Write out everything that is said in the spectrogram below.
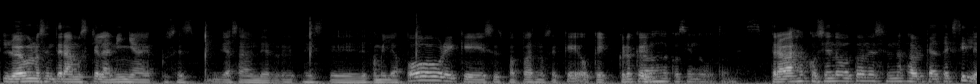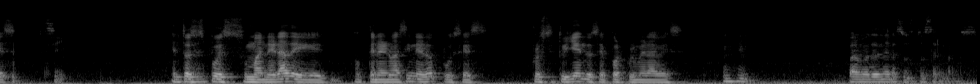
luego nos enteramos que la niña, pues es, ya saben, de, de este, de familia pobre, que sus papás no sé qué, o que creo que Trabaja cosiendo botones. trabaja cosiendo botones en una fábrica de textiles. Sí. Entonces, pues su manera de obtener más dinero, pues es prostituyéndose por primera vez. Para mantener a sus dos hermanos.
